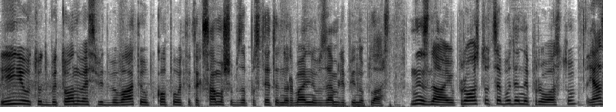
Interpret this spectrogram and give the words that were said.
І отут бетон весь відбивати, обкопувати так само, щоб запустити нормально в землю пінопласт. Не знаю, просто це буде непросто. Я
